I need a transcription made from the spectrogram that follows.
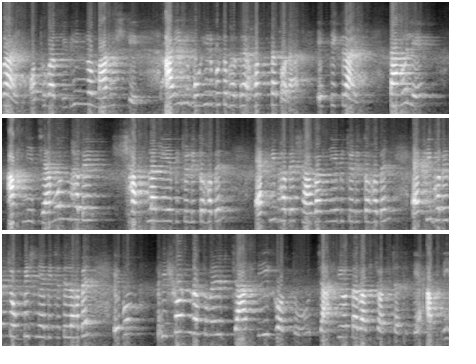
ক্রাইম অথবা বিভিন্ন মানুষকে আইন বহির্ভূত ভাবে হত্যা করা একটি ক্রাইম তাহলে আপনি যেমন ভাবে শাপলা নিয়ে বিচলিত হবেন, একইভাবে শাহবাগ নিয়ে বিচলিত হবেন, একইভাবে চব্বিশ নিয়ে বিচলিত হবেন এবং ভীষণ রকমের জাতিগত, জাতীয়তাবাদ চর্চা থেকে আপনি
